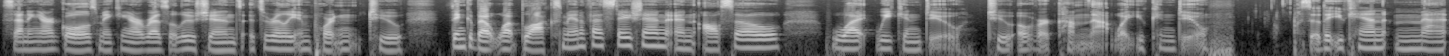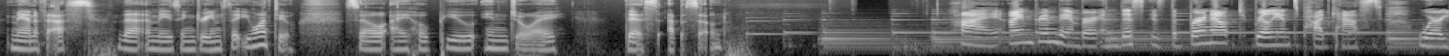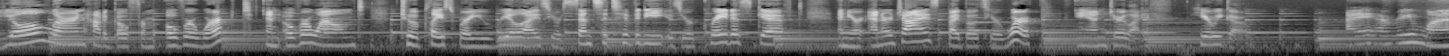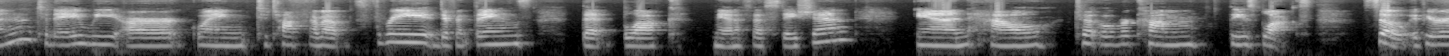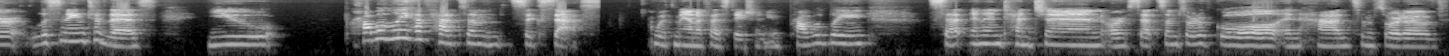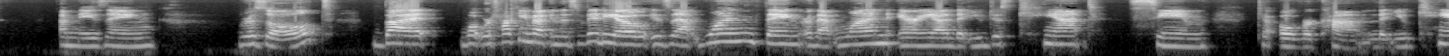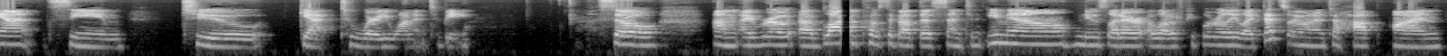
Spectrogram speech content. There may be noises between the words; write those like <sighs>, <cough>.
setting our goals making our resolutions it's really important to think about what blocks manifestation and also what we can do to overcome that what you can do so that you can ma- manifest the amazing dreams that you want to. So I hope you enjoy this episode. Hi, I'm Bryn Bamber, and this is the Burnout to Brilliance podcast, where you'll learn how to go from overworked and overwhelmed to a place where you realize your sensitivity is your greatest gift and you're energized by both your work and your life. Here we go. Hi, everyone. Today we are going to talk about three different things that block manifestation and how to overcome these blocks. So, if you're listening to this, you probably have had some success with manifestation. You've probably set an intention or set some sort of goal and had some sort of amazing result. But what we're talking about in this video is that one thing or that one area that you just can't seem to overcome, that you can't seem to get to where you want it to be. So, um, I wrote a blog post about this, sent an email, newsletter. A lot of people really liked it, so I wanted to hop on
